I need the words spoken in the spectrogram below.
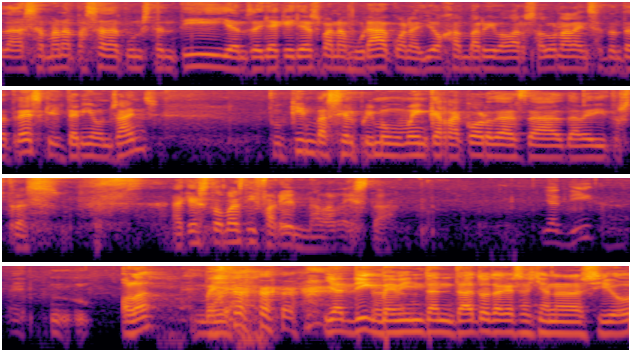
la setmana passada Constantí i ens deia que ell es va enamorar quan el Johan va arribar a Barcelona l'any 73, que ell tenia 11 anys, tu quin va ser el primer moment que recordes de- d'haver dit, ostres, aquest home és diferent a la resta? Ja et dic. Eh, hola? Bé, ja, et dic, vam intentar tota aquesta generació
